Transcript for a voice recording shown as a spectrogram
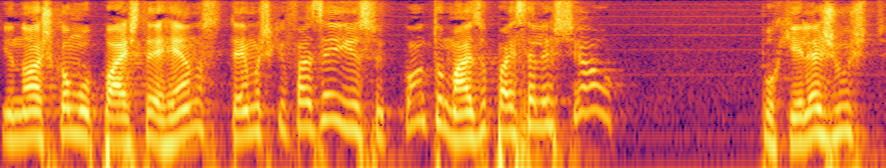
E nós, como pais terrenos, temos que fazer isso. Quanto mais o Pai Celestial, porque Ele é justo.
